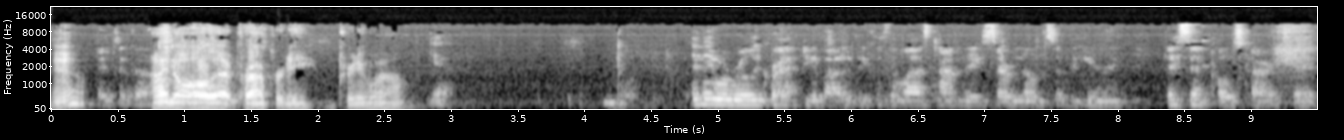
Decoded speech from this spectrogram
Yeah. They took us. I know all that property pretty well. Yeah. And they were really crafty about it because the last time they served notice of the hearing, they sent postcards that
